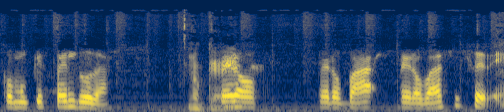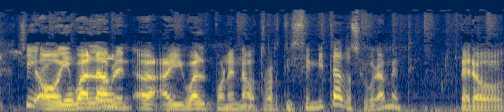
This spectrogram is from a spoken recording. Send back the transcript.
como que está en duda, Ok. pero pero va, pero va a suceder. Sí, o Así igual que- abren, ah, igual ponen a otro artista invitado, seguramente. Pero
